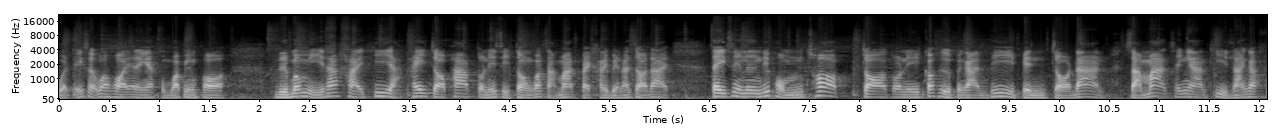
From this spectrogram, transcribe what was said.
Word Excel PowerPoint อะไรเงี้ยผมว่าเพียงพอ หรือมาหมี่ถ้าใครที่อยากให้จอภาพตัวนี้สีตรงก็สามารถไปคาลิเบรตหน้าจอได้ แต่อีกสิ่งหนึ่งที่ผมชอบจอตัวนี้ก็คือเป็นการที่เป็นจอด้าน สามารถใช้งานที่ร้านกาแฟ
